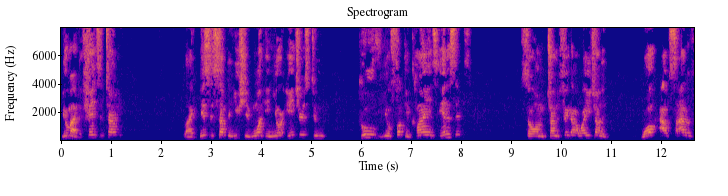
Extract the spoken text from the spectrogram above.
You're my defense attorney. Like, this is something you should want in your interest to prove your fucking client's innocence. So I'm trying to figure out why you're trying to walk outside of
